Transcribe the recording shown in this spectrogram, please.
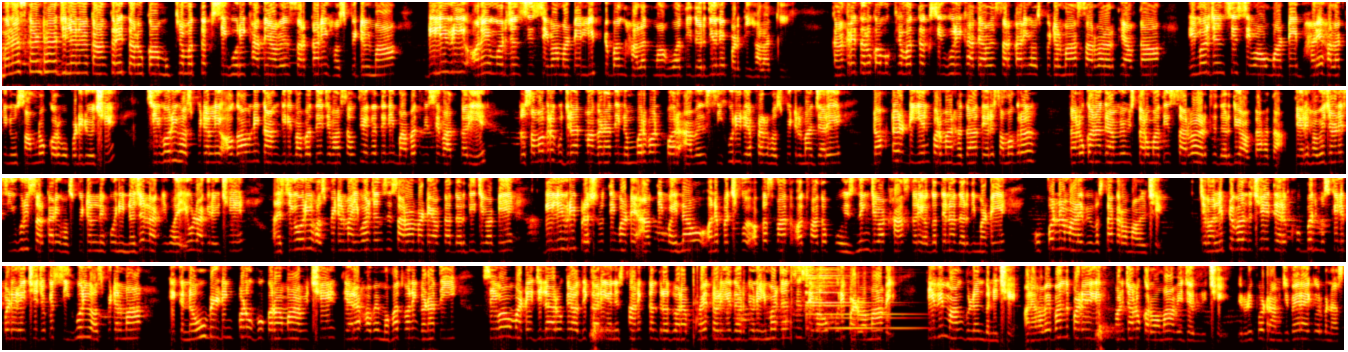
બનાસકાંઠા જિલ્લાના કાંકરેજ તાલુકા મુખ્ય મથક સિહોરી ખાતે આવેલ સરકારી હોસ્પિટલમાં ડિલિવરી અને ઇમરજન્સી સેવા માટે લિફ્ટ બંધ હાલતમાં હોવાથી દર્દીઓને પડતી હાલાકી. કાંકરેજ તાલુકા મુખ્ય મથક સિહોરી ખાતે આવેલ સરકારી હોસ્પિટલમાં સારવાર અર્થે આવતા ઇમરજન્સી સેવાઓ માટે ભારે હાલાકીનો સામનો કરવો પડી રહ્યો છે. સિહોરી હોસ્પિટલની અગાઉની કામગીરી બાબતે જેમાં સૌથી અગત્યની બાબત વિશે વાત કરીએ, તો સમગ્ર ગુજરાતમાં ગણાતી નંબર વન પર આવેલ સિહોરી રેફરલ હોસ્પિટલમાં જ્યારે ડોક્ટર ડીએન પરમાર હતા, ત્યારે સમગ્ર તાલુકાના ગ્રામ્ય વિસ્તારોમાંથી સારવાર અર્થે દર્દીઓ આવતા હતા. ત્યારે હવે જાણે સિહોરી સરકારી હોસ્પિટલને કોઈની નજર લાગી હોય એવું લાગી રહ્યું છે. અને સિહોરી હોસ્પિટલમાં ઇમરજન્સી સારવાર માટે આવતા દર્દી જેવા કે ડિલિવરી પ્રસૂતિ માટે આવતી મહિલાઓ અને પછી કોઈ અકસ્માત અથવા તો પોઈઝનિંગ જેવા ખાસ કરી અગત્યના દર્દી માટે ઉપરના માળે વ્યવસ્થા કરવામાં આવેલ છે. જેમાં લિફ્ટ બંધ છે ત્યારે ખૂબ જ મુશ્કેલી પડી રહી છે. જો કે સિહોરી હોસ્પિટલમાં એક નવું બિલ્ડિંગ પણ ઊભું કરવામાં આવ્યું છે. ત્યારે હવે મહત્વની ગણાતી સેવાઓ માટે જિલ્લા આરોગ્ય અધિકારી અને સ્થાનિક તંત્ર દ્વારા ભય તળિયે દર્દીઓને ઇમરજન્સી સેવાઓ પૂરી પાડવામાં આવે તેવી માંગ બુલંદ બની છે. અને હવે બંધ પડેલી લિફ્ટ પણ ચાલુ કરવામાં આવી જરૂરી છે. Bureau report Ramjibhai Raygor Banas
